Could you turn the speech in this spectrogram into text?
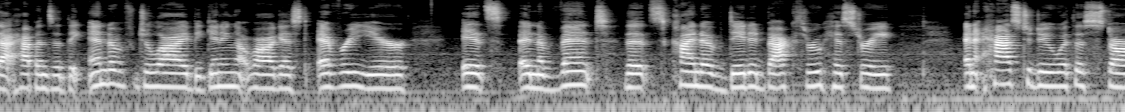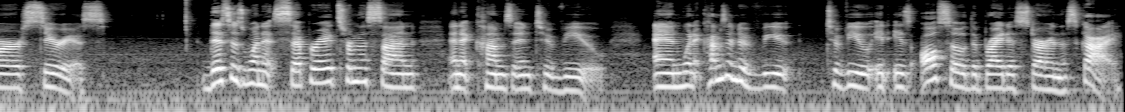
That happens at the end of July, beginning of August every year it's an event that's kind of dated back through history and it has to do with the star Sirius. This is when it separates from the sun and it comes into view. And when it comes into view to view, it is also the brightest star in the sky.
